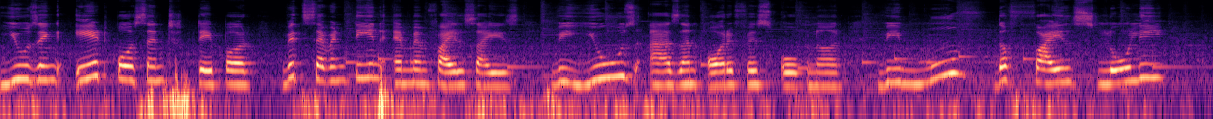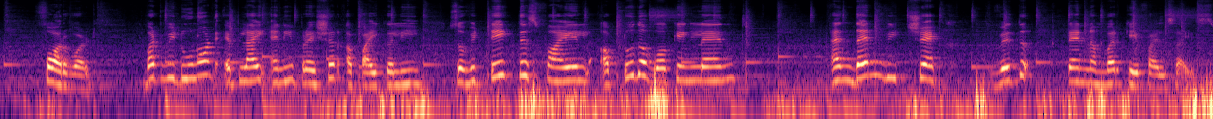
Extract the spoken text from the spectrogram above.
using 8% taper with 17 mm file size. We use as an orifice opener. We move the file slowly forward but we do not apply any pressure apically. So we take this file up to the working length and then we check with 10 number k file size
